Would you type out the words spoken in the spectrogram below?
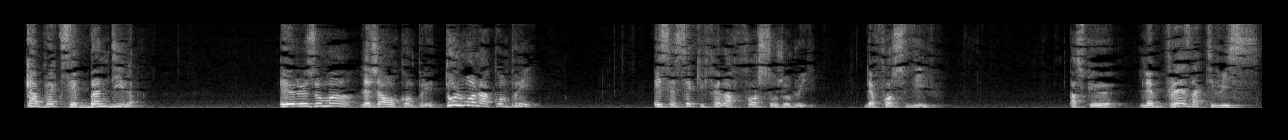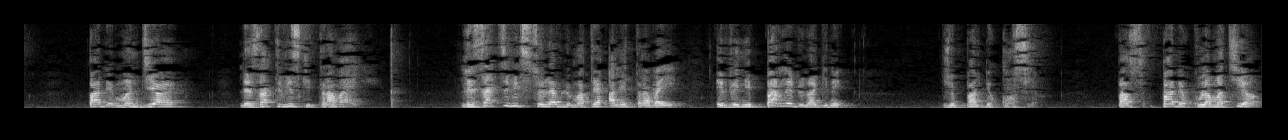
Qu'avec ces bandits-là. Heureusement, les gens ont compris. Tout le monde a compris. Et c'est ce qui fait la force aujourd'hui, des forces vives. Parce que les vrais activistes, pas des mendiants, les activistes qui travaillent, les activistes qui se lèvent le matin, aller travailler et venir parler de la Guinée. Je parle de conscients. Pas, pas de koulamatiens.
